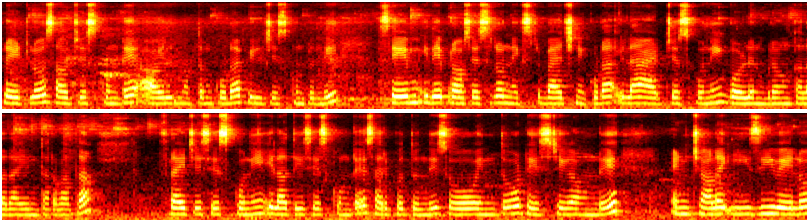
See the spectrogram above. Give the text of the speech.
ప్లేట్లో సర్వ్ చేసుకుంటే ఆయిల్ మొత్తం కూడా పీల్ చేసుకుంటుంది. సేమ్ ఇదే ప్రాసెస్లో నెక్స్ట్ బ్యాచ్ని కూడా ఇలా యాడ్ చేసుకొని గోల్డెన్ బ్రౌన్ కలర్ అయిన తర్వాత ఫ్రై చేసేసుకొని ఇలా తీసేసుకుంటే సరిపోతుంది. సో ఎంతో టేస్టీగా ఉండే అండ్ చాలా ఈజీ వేలో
